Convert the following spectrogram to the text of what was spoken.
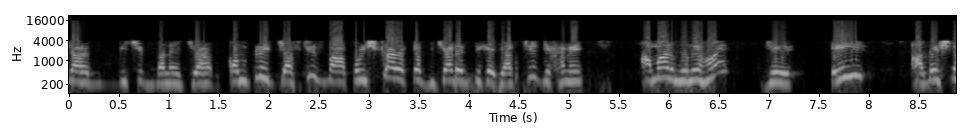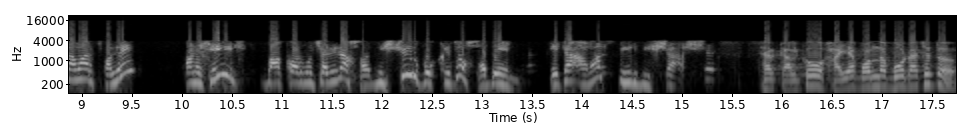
যা মানে যা কমপ্লিট জাস্টিস বা পরিষ্কার একটা বিচারের দিকে যাচ্ছে যেখানে আমার মনে হয় যে এই আদেশনামার ফলে অনেকেই বা কর্মচারীরা নিশ্চয়ই উপকৃত হবেন। এটা আমার স্থির বিশ্বাস। স্যার কালকেও হাইয়া বন্দা বোর্ড আছে তো?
